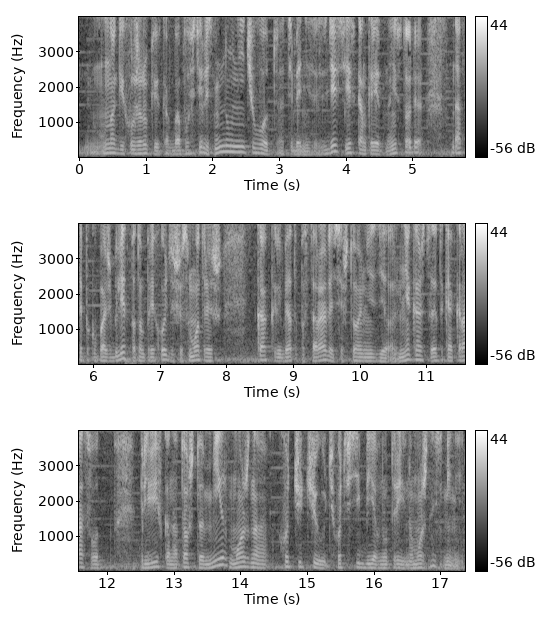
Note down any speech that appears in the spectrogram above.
многих уже руки как бы опустились, ну ничего от тебя не зависит. Здесь есть конкретная история, да, ты покупаешь билет, потом приходишь и смотришь, как ребята постарались и что они сделали. Мне кажется, это как раз вот прививка на то, что мир можно хоть чуть-чуть, хоть в себе внутри, но можно изменить.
